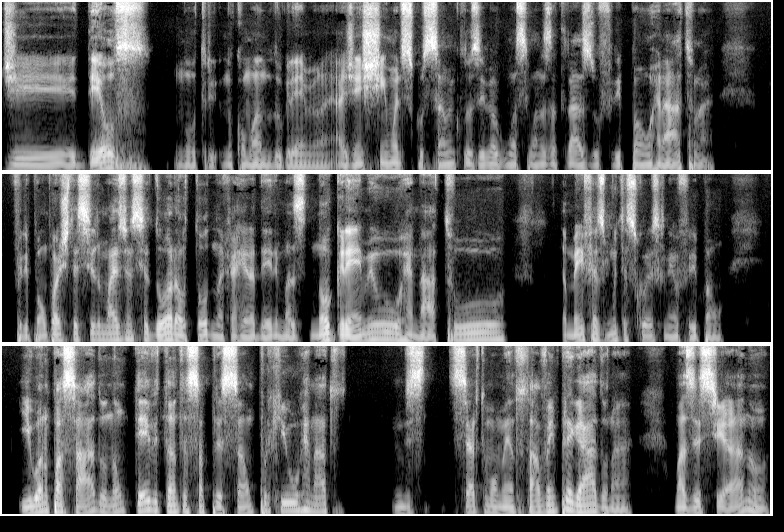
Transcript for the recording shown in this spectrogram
de Deus no, no comando do Grêmio, né? A gente tinha uma discussão, inclusive, algumas semanas atrás, do Filipão Renato, né? Filipão pode ter sido mais vencedor ao todo na carreira dele, mas no Grêmio o Renato também fez muitas coisas que nem o Filipão. E o ano passado não teve tanta essa pressão porque o Renato, em certo momento, estava empregado, né? Mas esse ano,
